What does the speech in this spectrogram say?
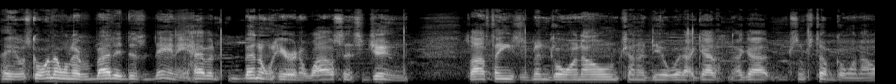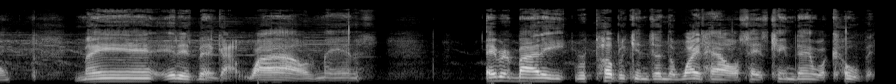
Hey, what's going on, everybody? This is Danny. Haven't been on here in a while since June. A lot of things has been going on. trying to deal with. I got I got some stuff going on. Man, it has been got wild, man. Everybody, Republicans in the White House has came down with COVID.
